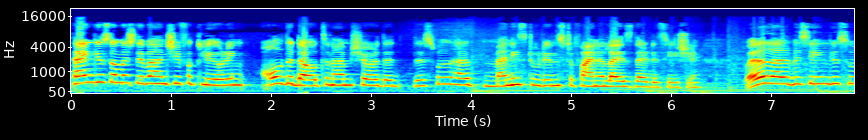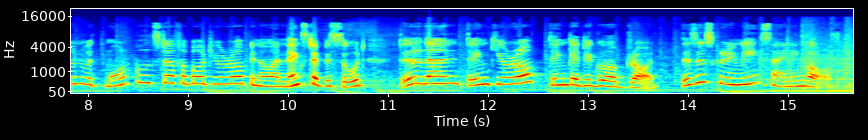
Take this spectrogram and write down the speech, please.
Thank you so much, Devanshi, for clearing all the doubts, and I'm sure that this will help many students to finalize their decision. Well, I'll be seeing you soon with more cool stuff about Europe in our next episode. Till then, think Europe, think Edugo abroad. This is Krimi signing off.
